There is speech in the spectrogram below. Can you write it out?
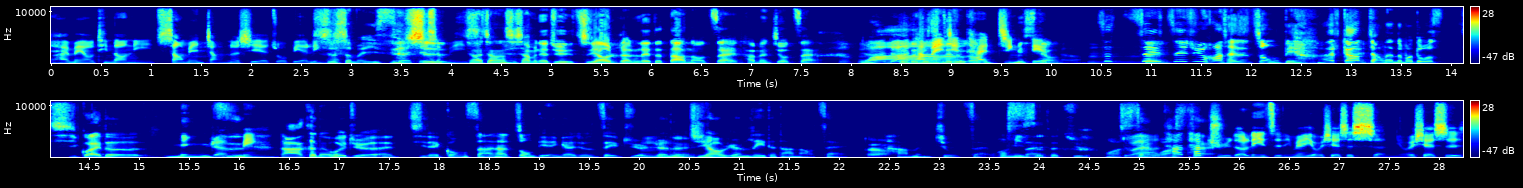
还没有听到你上面讲那些卓别林是什么意思？对，是什么意思？他讲的是下面那句：只要人类的大脑在，他们就在。哇，他们已经太经典了。这这这句话才是重点。他刚刚讲了那么多。奇怪的名人名，大家可能会觉得，哎，几类公散。他，重点应该就是这一句：人只要人类的大脑在，对啊，他们就在。我密死这句，哇塞！他他举的例子里面有一些是神，有一些是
